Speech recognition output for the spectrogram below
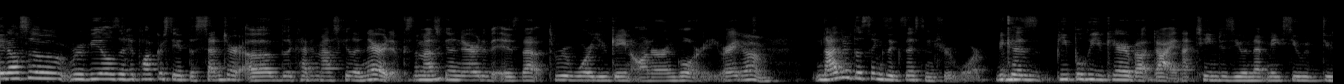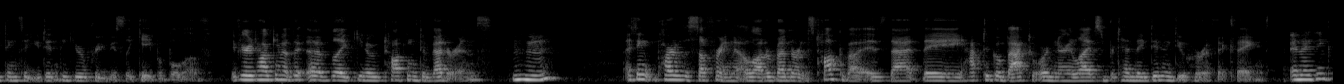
it also reveals the hypocrisy at the center of the kind of masculine narrative because the Mhm. masculine narrative is that through war you gain honor and glory, right? Yeah. neither of those things exist in true war because people who you care about die and that changes you and that makes you do things that you didn't think you were previously capable of if you're talking about the, of like you know talking to veterans Mm-hmm. I think part of the suffering that a lot of veterans talk about is that they have to go back to ordinary lives and pretend they didn't do horrific things And I think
